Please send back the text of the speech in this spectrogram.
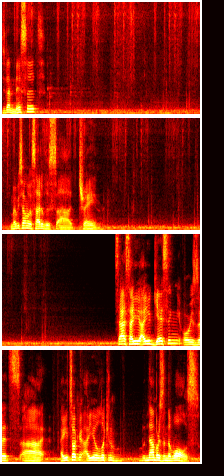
Did I miss it? Maybe it's on the side of this uh, train. Sass, are you are you guessing or is it uh, are you talking are you looking numbers in the walls?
